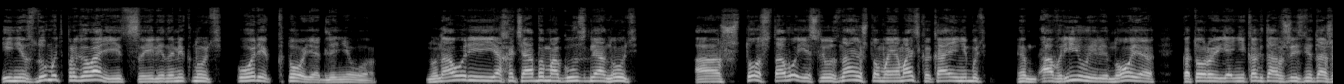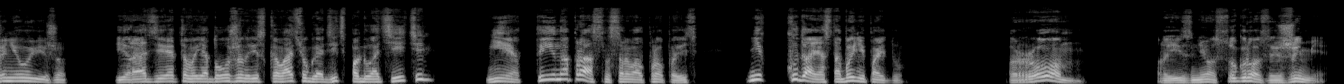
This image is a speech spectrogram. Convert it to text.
и не вздумать проговориться или намекнуть Ори, кто я для него. Но на Ори я хотя бы могу взглянуть. А что с того, если узнаю, что моя мать какая-нибудь эм, Аврил или Ноя, которую я никогда в жизни даже не увижу? И ради этого я должен рисковать угодить поглотитель? Нет, ты напрасно сорвал проповедь. Никуда я с тобой не пойду. Ром, — произнес угрозой Жимми, —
